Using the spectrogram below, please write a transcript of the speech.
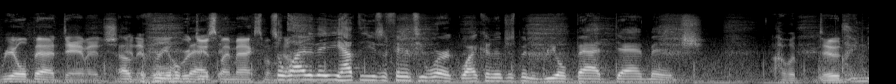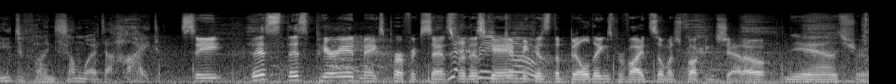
real bad damage, a and it real will reduce my maximum. So health. why do they have to use a fancy word? Why couldn't it just been real bad damage? I would, dude. I need to find somewhere to hide. See, this this period makes perfect sense for this game go! because the buildings provide so much fucking shadow. Yeah, that's true.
